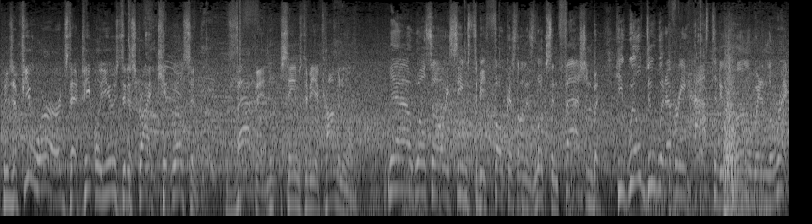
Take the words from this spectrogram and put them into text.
There's a few words that people use to describe Kit Wilson. Vapid seems to be a common one. Yeah, Wilson always seems to be focused on his looks and fashion, but he will do whatever he has to do to earn a win in the ring.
